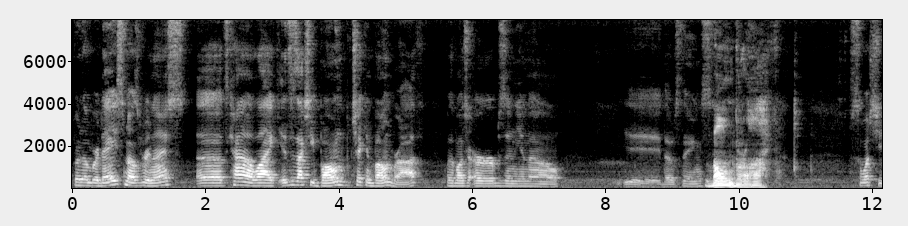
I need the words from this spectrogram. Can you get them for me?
for a number of days. Smells pretty nice. Uh, it's kind of like this is actually bone chicken bone broth with a bunch of herbs and you know, yeah, those things. Bone broth. So what you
